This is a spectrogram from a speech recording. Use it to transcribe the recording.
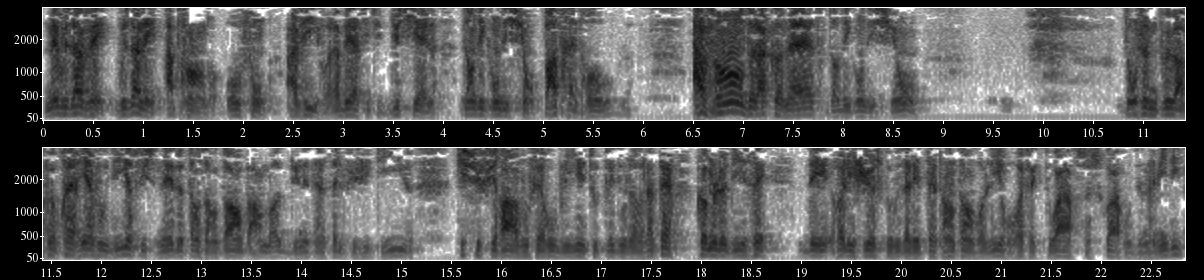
mais vous avez, vous allez apprendre, au fond, à vivre la béatitude du ciel dans des conditions pas très drôles, avant de la connaître dans des conditions dont je ne peux à peu près rien vous dire, si ce n'est de temps en temps par mode d'une étincelle fugitive, qui suffira à vous faire oublier toutes les douleurs de la terre, comme le disaient des religieuses que vous allez peut-être entendre lire au réfectoire ce soir ou demain midi,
